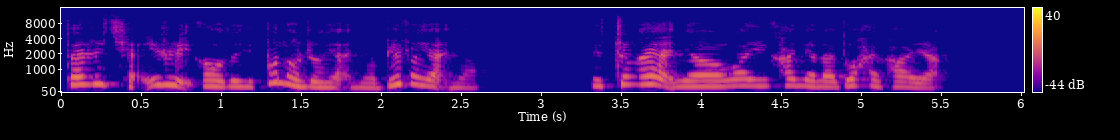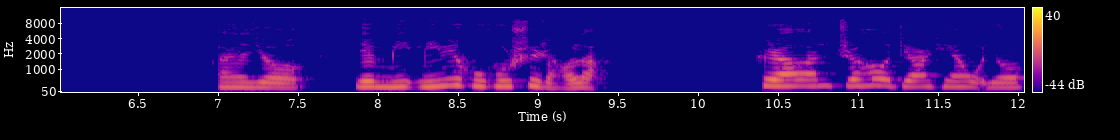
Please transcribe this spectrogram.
但是潜意识里告诉自己不能睁眼睛，别睁眼睛。你睁开眼睛，万一看见了，多害怕呀！完了就也迷迷迷糊糊睡着了。睡着完之后，第二天我就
